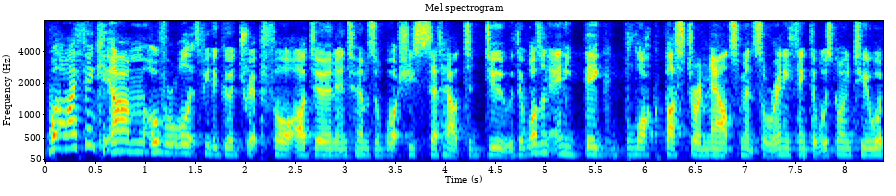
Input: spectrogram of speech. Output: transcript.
Well, I think um, overall it's been a good trip for Ardern in terms of what she set out to do. There wasn't any big blockbuster announcements or anything that was going to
